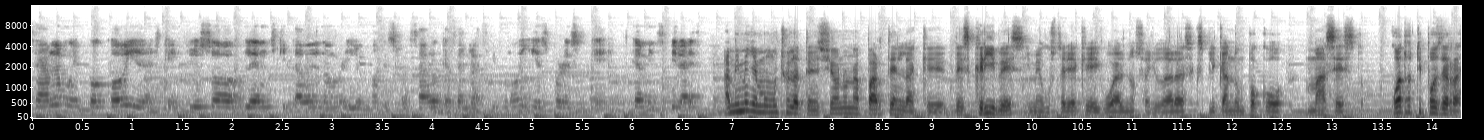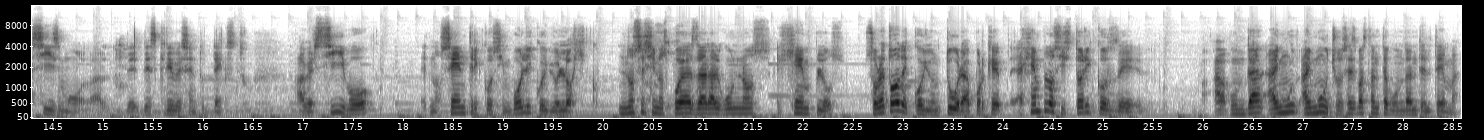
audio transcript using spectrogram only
se habla muy poco y que incluso le hemos quitado el nombre y lo hemos disfrazado, que es el racismo, y es por eso que, que me inspira esto. A mí me llamó mucho la atención una parte en la que describes, y me gustaría que igual nos ayudaras explicando un poco más esto. Cuatro tipos de racismo describes en tu texto. Aversivo, etnocéntrico, simbólico y biológico. No sé si nos puedas dar algunos ejemplos, sobre todo de coyuntura, porque ejemplos históricos de, hay, hay, muchos, es bastante abundante el tema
